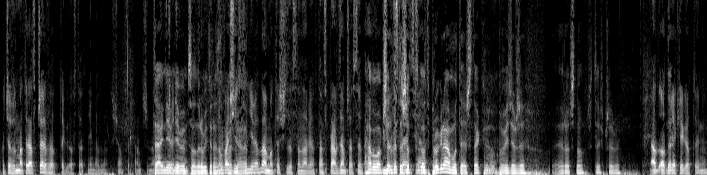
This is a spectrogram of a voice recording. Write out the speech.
chociaż on ma teraz przerwę od tego ostatniego 2013. Tak, nie, nie wiem, co on robi teraz No właśnie, ale... nie wiadomo, też się zastanawiam, tam sprawdzam czasem. Aha, bo ma przerwę też od, od programu też, tak? No. Powiedział, że e, roczną, czy coś przerwę. A od No. jakiego tego?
